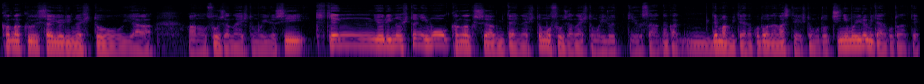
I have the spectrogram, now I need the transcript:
科学者寄りの人やあのそうじゃない人もいるし危険寄りの人にも科学者みたいな人もそうじゃない人もいるっていうさなんかデマみたいなことを流してる人もどっちにもいるみたいなことになって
